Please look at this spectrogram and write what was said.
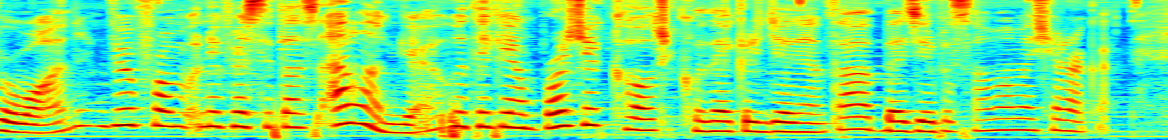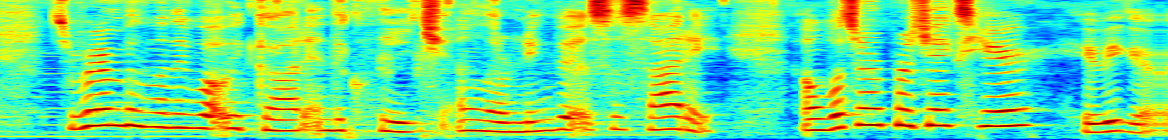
everyone, we're from Universitas Airlangga who taking a project called Kuliah Kerja Nyata Belajar Bersama Masyarakat. So we're implementing what we got in the college and learning with society. And what's our projects here? Here we go.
